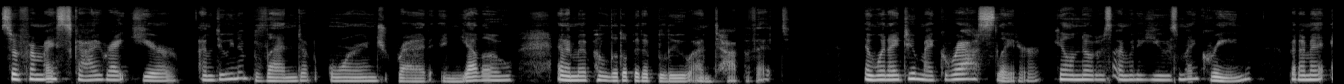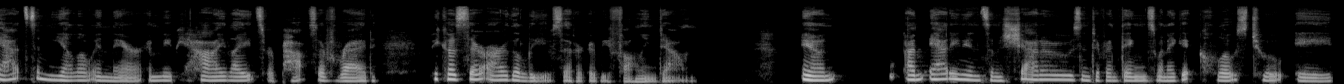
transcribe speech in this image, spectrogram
So for my sky right here, I'm doing a blend of orange, red, and yellow, and I'm going to put a little bit of blue on top of it. And when I do my grass later, you'll notice I'm going to use my green, but I'm going to add some yellow in there and maybe highlights or pops of red because there are the leaves that are going to be falling down. And I'm adding in some shadows and different things when I get close to a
